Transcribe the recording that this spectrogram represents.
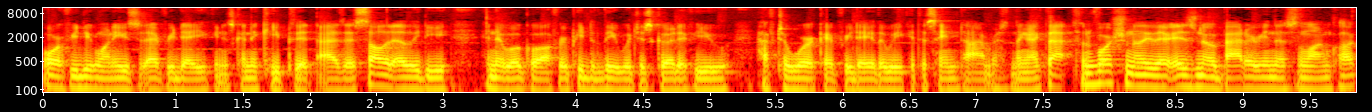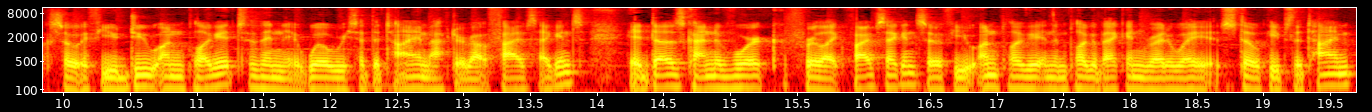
Or if you do want to use it every day, you can just kind of keep it as a solid LED and it will go off repeatedly, which is good if you have to work every day of the week at the same time or something like that. So unfortunately, there is no battery in this alarm clock. So if you do unplug it, then it will reset the time after about five seconds. It does kind of work for like five seconds. So if you unplug it and then plug it back in right away, it still keeps the time.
